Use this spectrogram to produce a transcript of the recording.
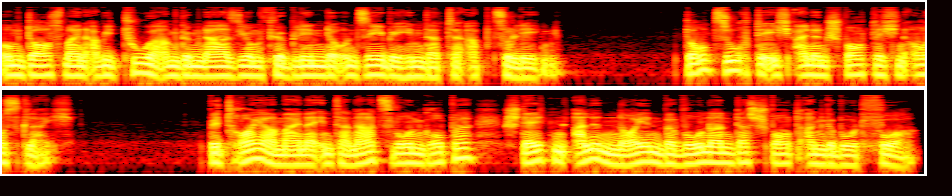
um dort mein Abitur am Gymnasium für Blinde und Sehbehinderte abzulegen. Dort suchte ich einen sportlichen Ausgleich. Betreuer meiner Internatswohngruppe stellten allen neuen Bewohnern das Sportangebot vor,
